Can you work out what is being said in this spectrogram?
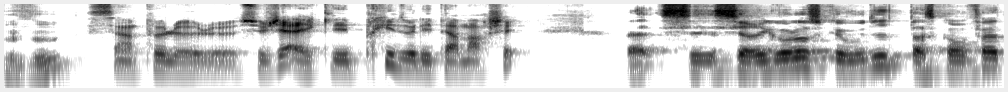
Mhm. C'est un peu le, sujet avec les prix de l'hypermarché. Bah, c'est rigolo ce que vous dites parce qu'en fait,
